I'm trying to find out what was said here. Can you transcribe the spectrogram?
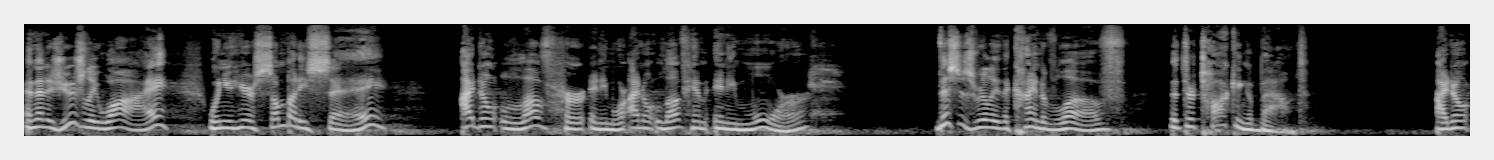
And that is usually why when you hear somebody say, I don't love her anymore, I don't love him anymore, this is really the kind of love that they're talking about. I don't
